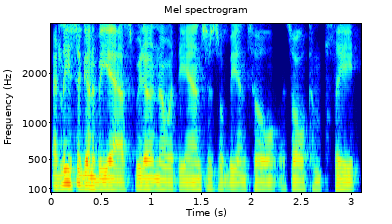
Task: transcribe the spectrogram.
at least are going to be asked. We don't know what the answers will be until it's all complete.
